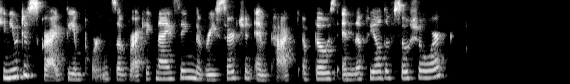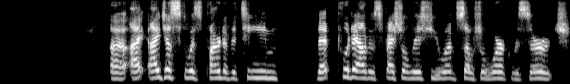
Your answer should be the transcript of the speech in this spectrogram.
can you describe the importance of recognizing the research and impact of those in the field of social work? Uh, I, I just was part of a team that put out a special issue of social work research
